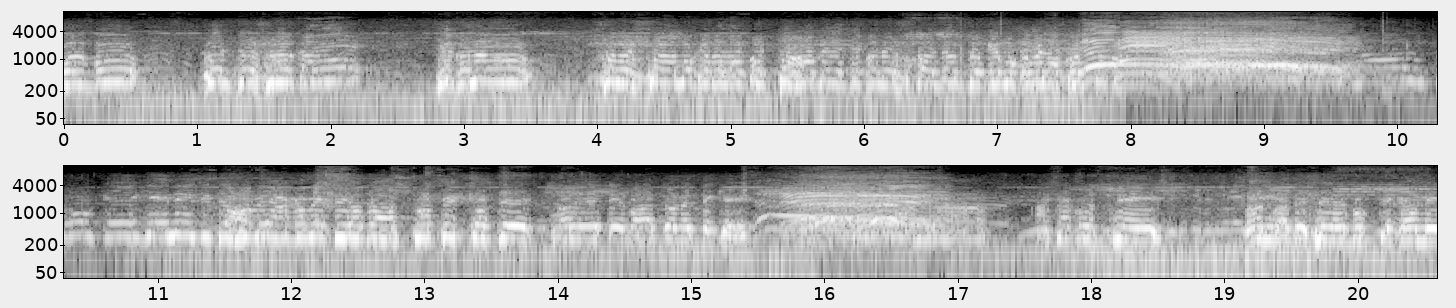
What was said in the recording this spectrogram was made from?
বলব, ধৈর্য সহকারে যে কোনো সমস্যা মোকাবেলা করতে হবে যে কোনো ষড়যন্ত্রকে মোকাবেলা করতে হবে। এগিয়ে নিয়ে যেতে হবে আগামী দুই হাজার চব্বিশ সালে নির্বাচনের দিকে। আশা করছি। বাংলাদেশের মুক্তিগামী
